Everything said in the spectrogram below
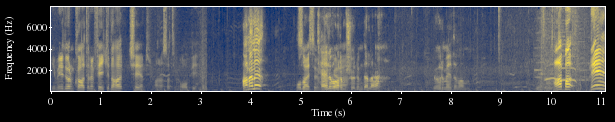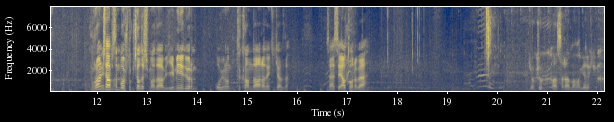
Yemin ediyorum katilin fake'i daha şeyin. Ana satayım OP. Ananı! Oğlum Sayısını tel yok ya. varmış önümde la. Görmedim ama. Aba ne? Kur'an çarpsın boşluk çalışmadı abi. Yemin ediyorum oyunun tıkandığı ana denk geldi. Sen say at onu be. Yok yok hasar almama gerek yok.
